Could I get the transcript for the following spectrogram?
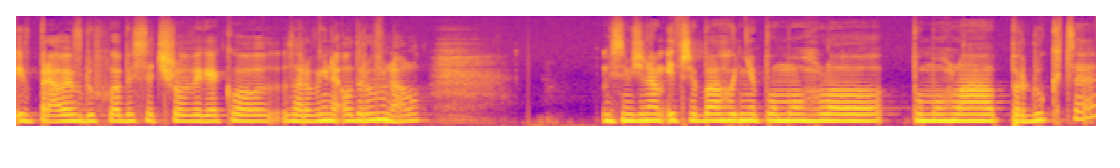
i právě v duchu, aby se člověk jako zároveň neodrovnal. Myslím, že nám i třeba hodně pomohlo, pomohla produkce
